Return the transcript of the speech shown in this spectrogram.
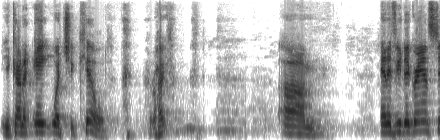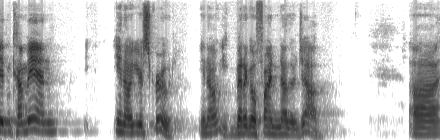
You kind of ate what you killed, right? Um, and if the grants didn't come in, you know, you're screwed. You know, you better go find another job. Uh,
